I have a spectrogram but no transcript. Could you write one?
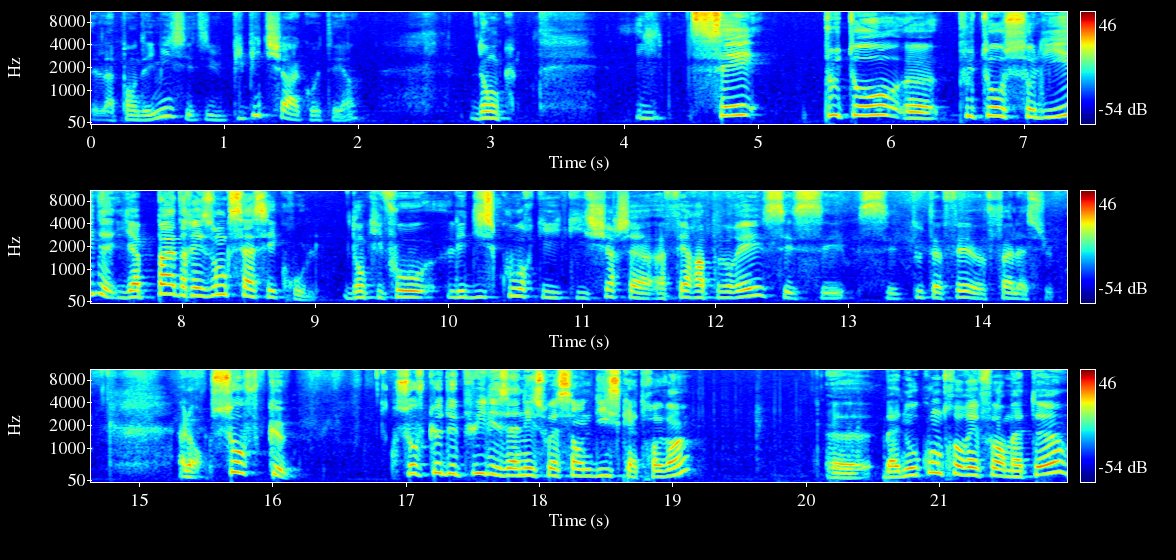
la pandémie, c'est du pipi de chat à côté. Hein. Donc, c'est plutôt, euh, plutôt solide. Il n'y a pas de raison que ça s'écroule. Donc, il faut les discours qui, cherchent à, faire apeurer, c'est tout à fait euh, fallacieux. Alors, sauf que, sauf que depuis les années 70-80, euh, bah, nos contre-réformateurs,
